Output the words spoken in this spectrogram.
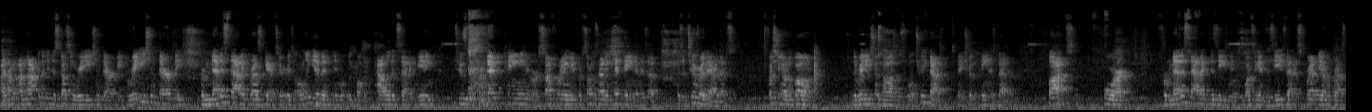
I don't, I'm not gonna be discussing radiation therapy. Radiation therapy for metastatic breast cancer is only given in what we call the palliative setting, meaning to prevent pain or suffering. If someone's having hip pain and there's a, there's a tumor there that's pushing on the bone, the radiation oncologist will treat that to make sure the pain is better. But for for metastatic disease, meaning once again disease that has spread beyond the breast,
